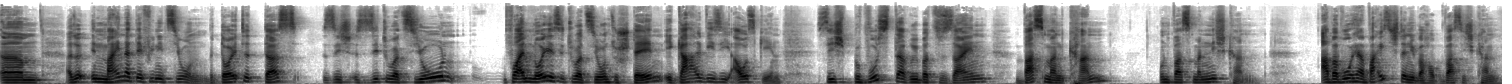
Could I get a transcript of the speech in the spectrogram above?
Ähm, also in meiner Definition bedeutet das, sich Situation, vor allem neue Situationen zu stellen, egal wie sie ausgehen, sich bewusst darüber zu sein, was man kann und was man nicht kann. Aber woher weiß ich denn überhaupt, was ich kann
